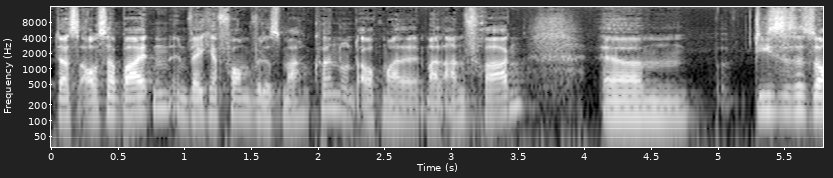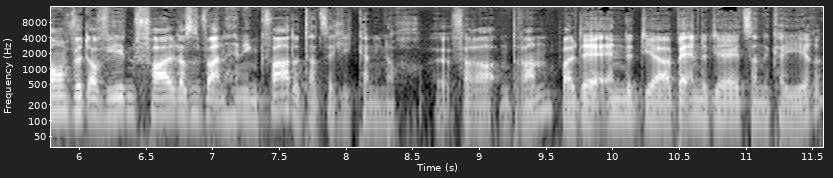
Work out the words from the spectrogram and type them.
das ausarbeiten, in welcher Form wir das machen können und auch mal, mal anfragen. Ähm, diese Saison wird auf jeden Fall, da sind wir an Henning Quade tatsächlich, kann ich noch äh, verraten, dran, weil der endet ja, beendet ja jetzt seine Karriere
